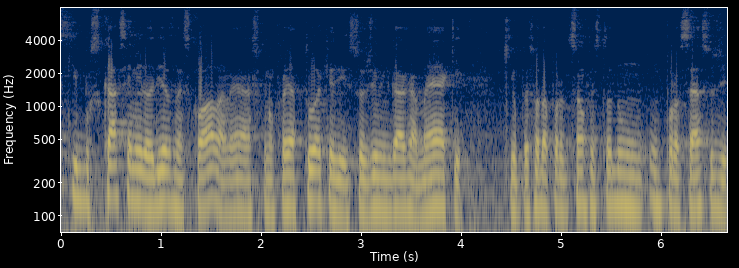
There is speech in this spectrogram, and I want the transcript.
que buscassem melhorias na escola, né? acho que não foi à toa que surgiu o Engajamec, que o pessoal da produção fez todo um, um processo de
